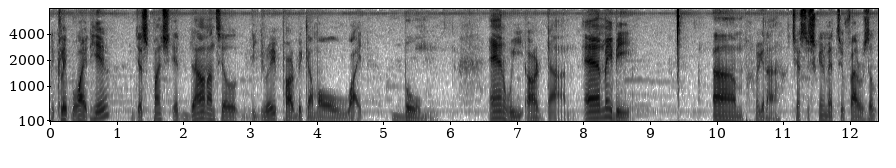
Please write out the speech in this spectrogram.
the clip white here just punch it down until the gray part become all white. Boom. And we are done. And maybe um, we're gonna change the screen matte to final result.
